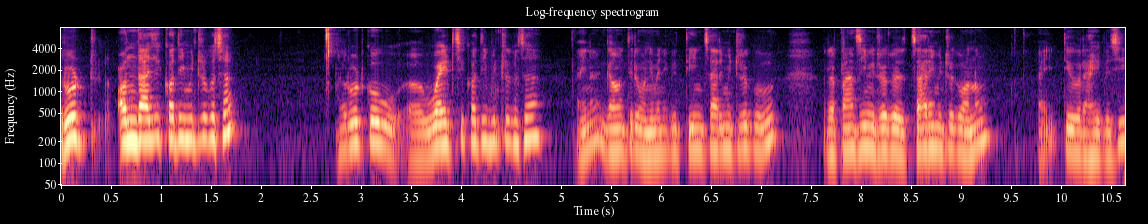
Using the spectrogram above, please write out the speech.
रोड अन्दाजी कति मिटरको छ? रोडको वाइड चाहिँ कति मिटरको छ? होइन गाउँतिर हुने भनेको तिन चार मिटरको हो र पाँचै मिटरको चारै मिटरको भनौँ। है त्यो राखेपछि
